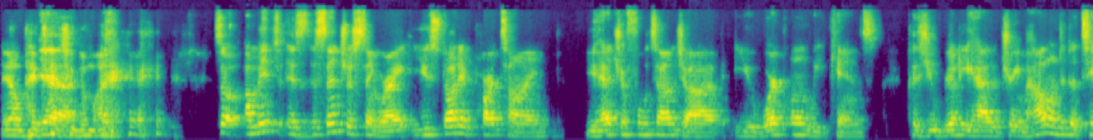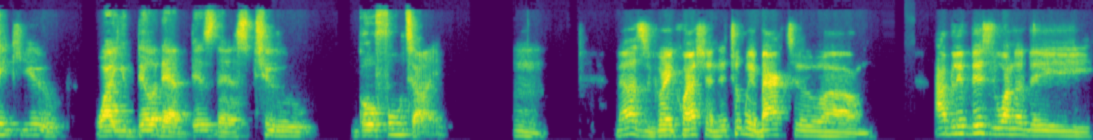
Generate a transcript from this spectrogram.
They don't pay attention to money. so I mean, it's, it's interesting, right? You started part time. You had your full time job. You work on weekends because you really had a dream. How long did it take you while you build that business to go full time? Hmm. That's a great question. It took me back to um, I believe this is one of the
